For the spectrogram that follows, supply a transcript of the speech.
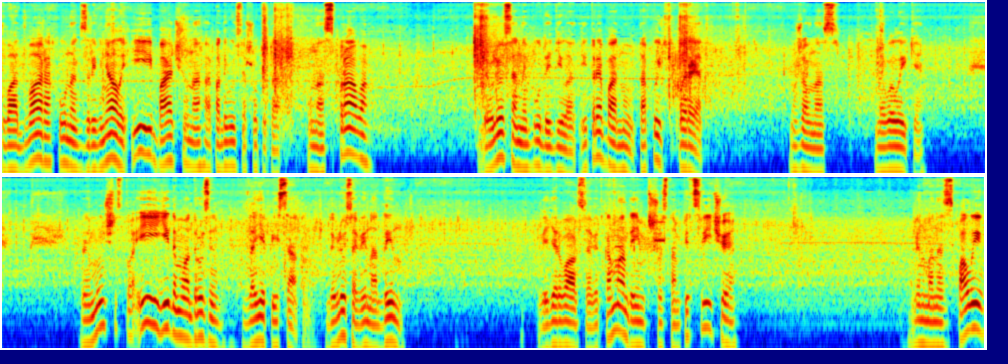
2-2 рахунок зрівняли. І бачу, подивився, що тут у нас справа. Дивлюся, не буде діла. І треба ну, топити вперед. Уже в нас невелике преимущество. І їдемо, друзі, за Є50. Дивлюся, він один. Відірвався від команди, їм щось там підсвічує. Він мене спалив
